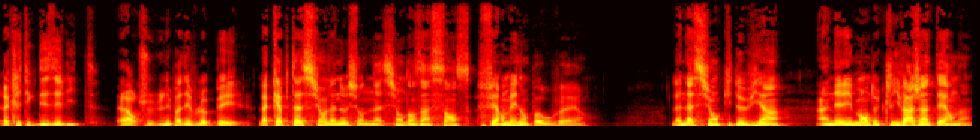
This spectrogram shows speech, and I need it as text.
la critique des élites. Alors, je n'ai pas développé la captation de la notion de nation dans un sens fermé, non pas ouvert. La nation qui devient un élément de clivage interne.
